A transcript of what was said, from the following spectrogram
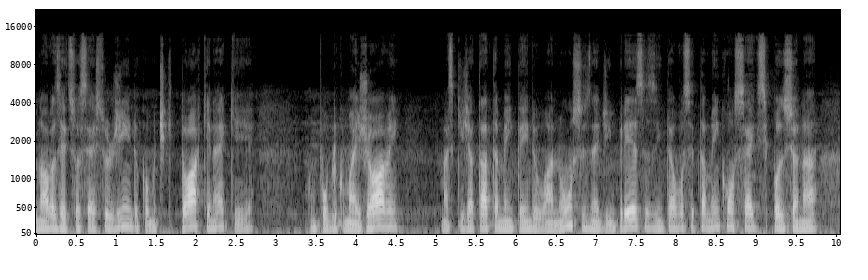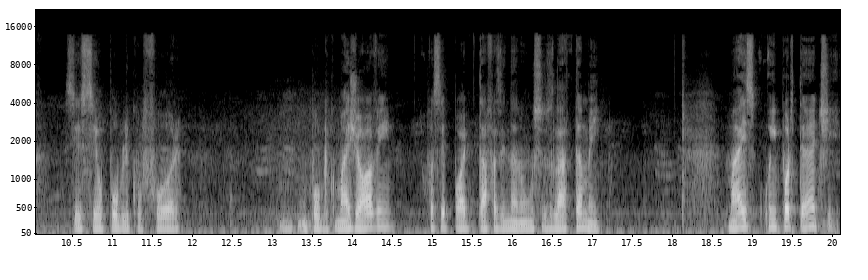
novas redes sociais surgindo, como TikTok, né? Que é um público mais jovem, mas que já está também tendo anúncios né, de empresas, então você também consegue se posicionar se o seu público for um público mais jovem, você pode estar tá fazendo anúncios lá também. Mas o importante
